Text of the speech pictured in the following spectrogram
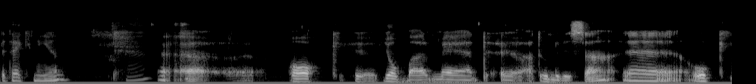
beteckningen. Mm. Och eh, jobbar med att undervisa och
